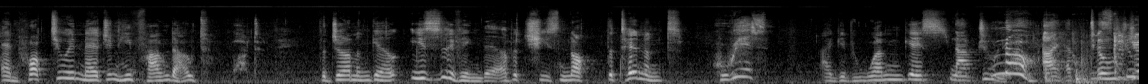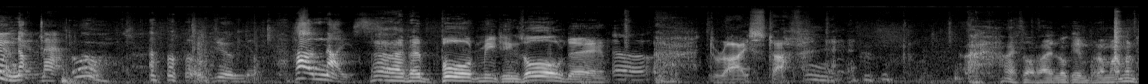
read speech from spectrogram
And what do you imagine he found out? What? The German girl is living there, but she's not the tenant. Who is? I give you one guess. Now, Julie. No. I have told Mr. you Jolyon, not. ma'am. Oh. oh, Jolyon. How nice. I've had board meetings all day. Dry stuff. I thought I'd look in for a moment.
